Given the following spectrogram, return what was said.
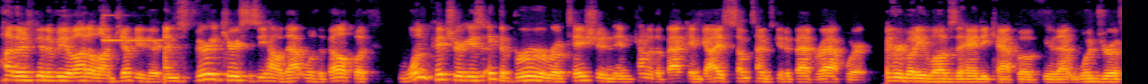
uh, there's going to be a lot of longevity there. I'm just very curious to see how that will develop. But one pitcher is I think the Brewer rotation and kind of the back end guys sometimes get a bad rap where everybody loves the handicap of you know that Woodruff,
